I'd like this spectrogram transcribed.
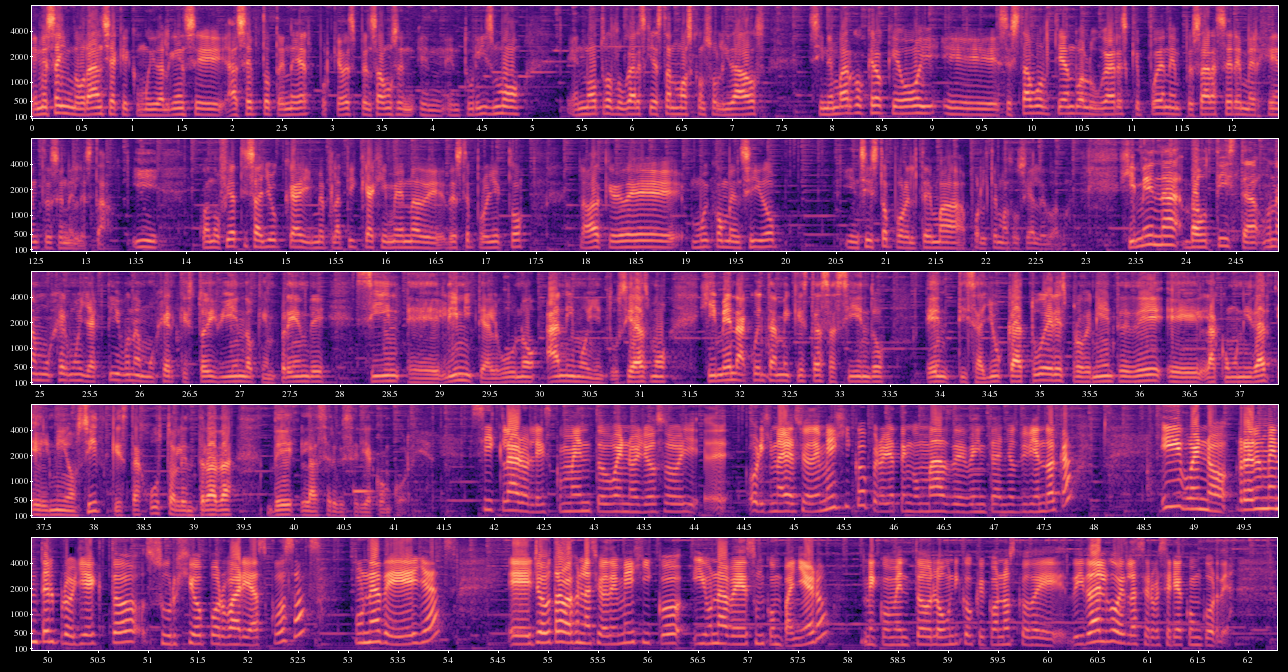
En esa ignorancia que como hidalguense acepto tener, porque a veces pensamos en, turismo en otros lugares que ya están más consolidados. Sin embargo, creo que hoy eh, se está volteando a lugares que pueden empezar a ser emergentes en el estado. Y cuando fui a Tizayuca y me platica Jimena de, este proyecto, la verdad quedé muy convencido insisto, por el tema, por el tema social, Eduardo. Jimena Bautista, una mujer muy activa, una mujer que estoy viendo que emprende sin eh, límite alguno, ánimo y entusiasmo. Jimena, cuéntame qué estás haciendo en Tizayuca. Tú eres proveniente de eh, la comunidad El Mío Cid, que está justo a la entrada de la cervecería Concordia. Sí, claro, les comento. Bueno, yo soy eh, originaria de Ciudad de México, pero ya tengo más de 20 años viviendo acá. Y bueno, realmente el proyecto surgió por varias cosas. Una de ellas, eh, yo trabajo en la Ciudad de México y una vez un compañero me comentó lo único que conozco de, Hidalgo es la cervecería Concordia.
